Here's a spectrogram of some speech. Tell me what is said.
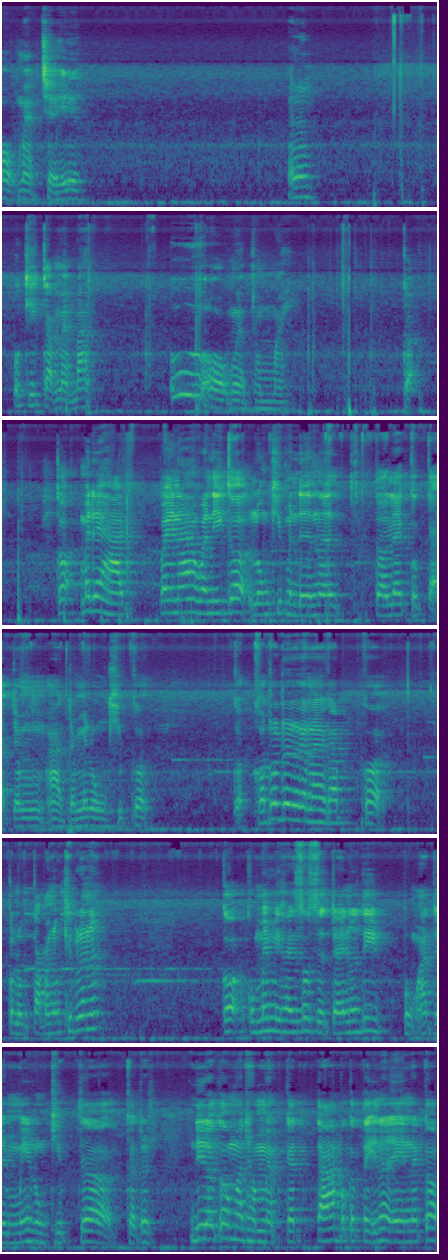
ออกแมปเฉยเลยแล้วนึงโอเคกลับแมปบ้างอู้ออกแมปทำไมก็ก็ไม่ได้หายไปนะวันนี้ก็ลงคลิปเหมือนเดิมนะ ตอนแรกก็กะจะอาจจะไม่ลงคลิปก็ ก็ขอโทษด้วยกันนะครับ ก็ก็ลงกลับมาลงคลิปแล้วนะก็คงไม่มีใครเสียใจนะที่ผมอาจจะไม่ลงคลิปก็ก็นี่แล้วก็มาทำแบบกันตามปกตินั่นเองนะก็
